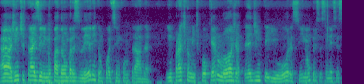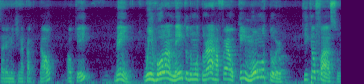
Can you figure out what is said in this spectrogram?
A gente traz ele no padrão brasileiro, então pode ser encontrada em praticamente qualquer loja, até de interior, assim, não precisa ser necessariamente na capital, ok? Bem, o enrolamento do motor, ah, Rafael, queimou o motor, o que, que eu faço?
